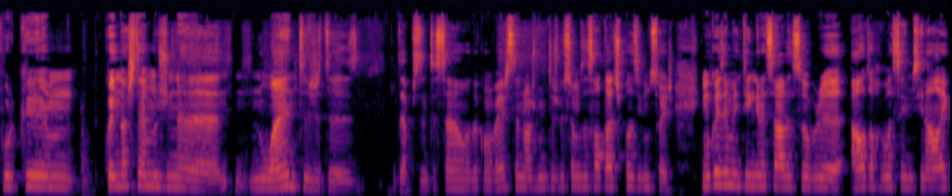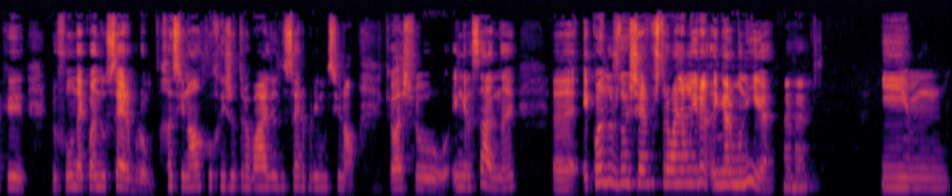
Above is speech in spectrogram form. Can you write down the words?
Porque hum, quando nós estamos na, no antes de, da apresentação, da conversa, nós muitas vezes somos assaltados pelas emoções. E uma coisa muito engraçada sobre a autorregulação emocional é que, no fundo, é quando o cérebro racional corrige o trabalho do cérebro emocional. Que eu acho engraçado, não é? Uh, é quando os dois cérebros trabalham em harmonia. Uhum. E,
